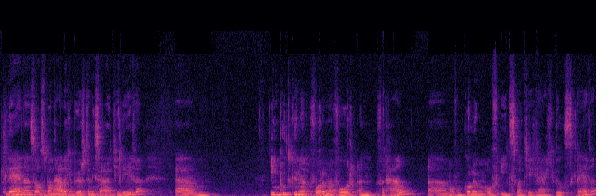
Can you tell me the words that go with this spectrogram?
kleine, zelfs banale gebeurtenissen uit je leven um, input kunnen vormen voor een verhaal of een column of iets wat je graag wil schrijven.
